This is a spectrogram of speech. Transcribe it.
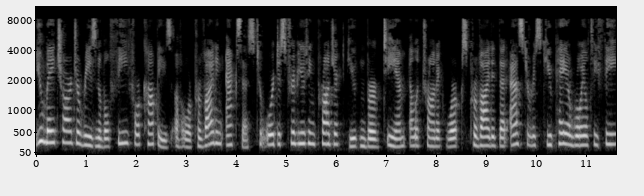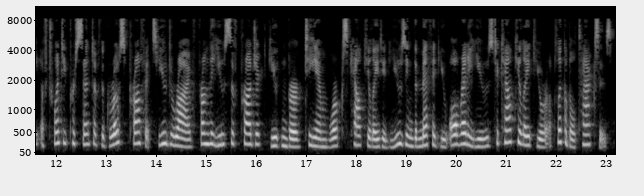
you may charge a reasonable fee for copies of or providing access to or distributing Project Gutenberg TM electronic works provided that asterisk you pay a royalty fee of 20% of the gross profits you derive from the use of Project Gutenberg TM works calculated using the method you already use to calculate your applicable taxes.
